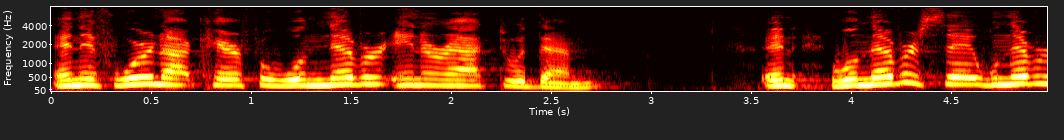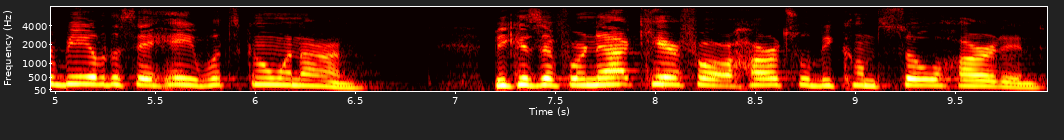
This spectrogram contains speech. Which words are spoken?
And if we're not careful, we'll never interact with them. And we'll never say, we'll never be able to say, hey, what's going on? Because if we're not careful, our hearts will become so hardened.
